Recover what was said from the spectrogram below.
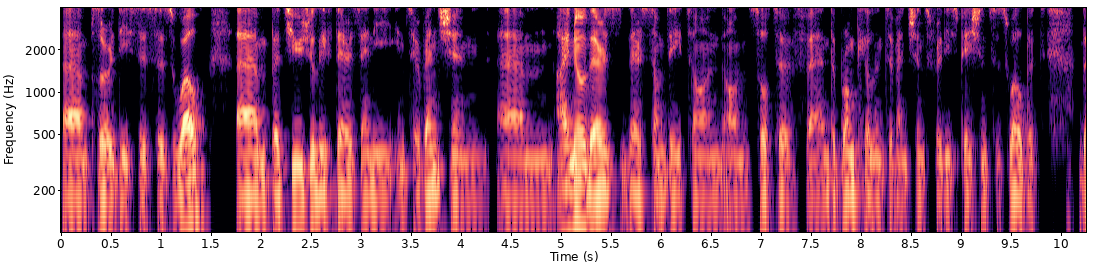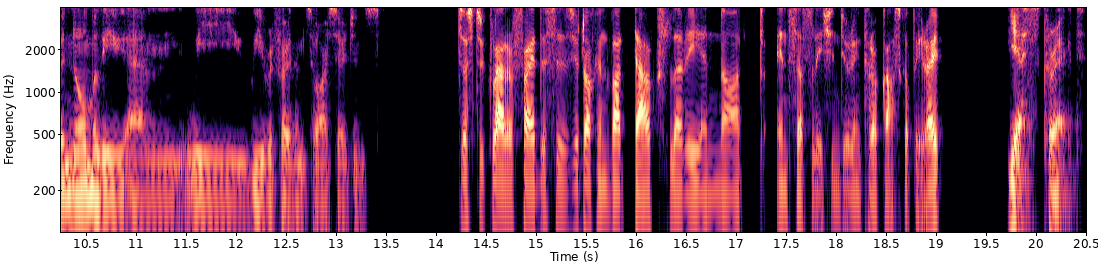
um, pleurodesis as well. Um, but usually, if there's any intervention, um, I know there's there's some data on on sort of uh, the bronchial interventions for these patients as well. But but normally um, we we refer them to our surgeons just to clarify, this is you're talking about talc slurry and not insufflation during thoracoscopy, right? Yes, correct.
